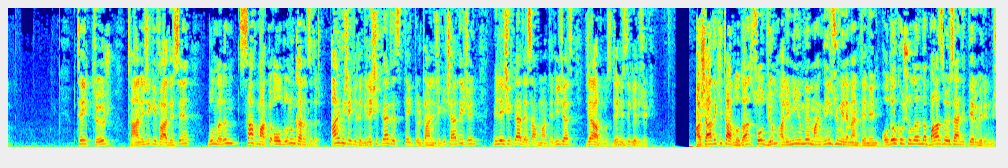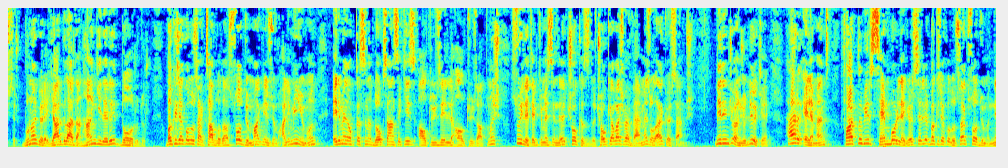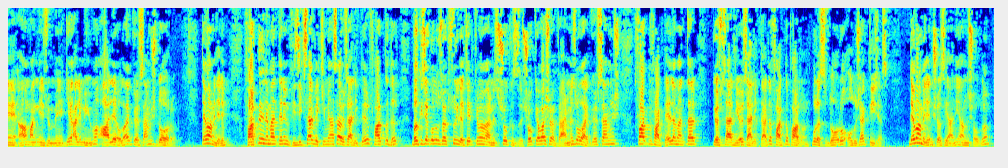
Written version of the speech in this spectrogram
Tek tür tanecik ifadesi bunların saf madde olduğunun kanıtıdır. Aynı şekilde bileşikler de tek tür tanecik içerdiği için bileşikler de saf madde diyeceğiz. Cevabımız denizli gelecek. Aşağıdaki tabloda sodyum, alüminyum ve magnezyum elementlerinin oda koşullarında bazı özellikleri verilmiştir. Buna göre yargılardan hangileri doğrudur? Bakacak olursak tabloda sodyum, magnezyum, alüminyumun erime noktasını 98, 650, 660, su ile tepkimesinde çok hızlı, çok yavaş ve vermez olarak göstermiş. Birinci öncül diyor ki her element farklı bir sembolle gösterilir. Bakacak olursak sodyumu Na, magnezyum Mg, alüminyumu Al olarak göstermiş doğru. Devam edelim. Farklı elementlerin fiziksel ve kimyasal özellikleri farklıdır. Bakacak olursak su ile tepkime vermesi çok hızlı, çok yavaş ve vermez olarak göstermiş. Farklı farklı elementler gösterdiği özelliklerde farklı pardon. Burası doğru olacak diyeceğiz. Devam edelim. Şurası yani yanlış oldu.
